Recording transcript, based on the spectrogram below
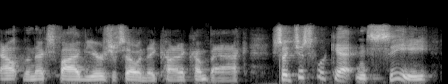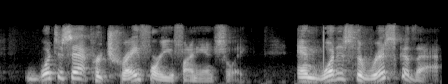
out the next five years or so and they kind of come back. So just look at and see what does that portray for you financially? And what is the risk of that?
